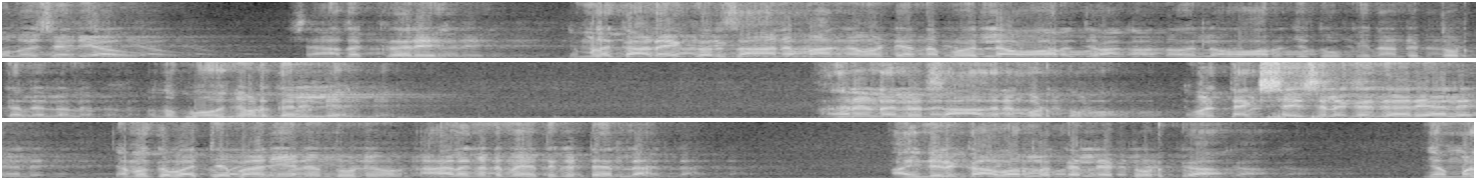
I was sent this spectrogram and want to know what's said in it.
ഒതു ശരിയാവും. പക്ഷെ അതൊക്കെ ഒരു നമ്മൾ കടയ്ക്ക് ഒരു സാധനം വാങ്ങാൻ വേണ്ടി വന്നപ്പോ ഒരു ഓറഞ്ച് വാങ്ങാൻ വന്ന ഒരു ഓറഞ്ച് തൂക്കിനാണ്ട് ഇട്ട് കൊടുക്കലല്ലോ. ഒന്ന് പൊതിഞ്ഞു കൊടുക്കലില്ലേ? അങ്ങനെ ഉണ്ടല്ലോ ഒരു സാധനം കൊടുക്കുമ്പോ. നമ്മൾ ടെക്സ്റ്റൈൽസിലൊക്കെ കയറിയാൽ നമുക്ക് പറ്റിയ പനിയനും തുണിയും ആളെ കണ്ട് മേത്ത് കിട്ടാറില്ല അതിന്റെ ഒരു കവറിലൊക്കെ അല്ലേ ഇട്ട് കൊടുക്കുക? നമ്മൾ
